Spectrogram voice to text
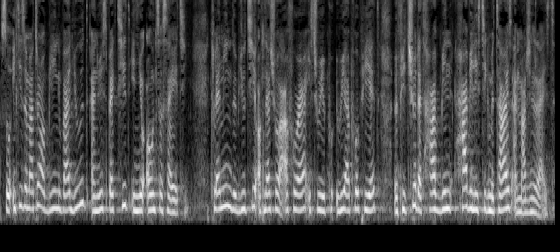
So it is a matter of being valued and respected in your own society. Claiming the beauty of natural Afro is to re- reappropriate a feature that have been heavily stigmatized and marginalized.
